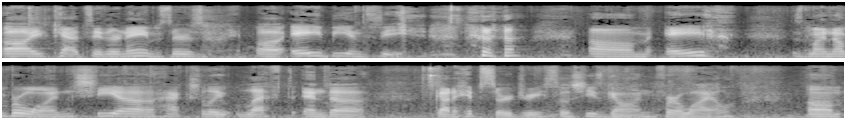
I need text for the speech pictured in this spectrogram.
I can't say their names. There's uh, A, B, and C. um, A is my number one. She uh, actually left and uh, got a hip surgery, so she's gone for a while. Um,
